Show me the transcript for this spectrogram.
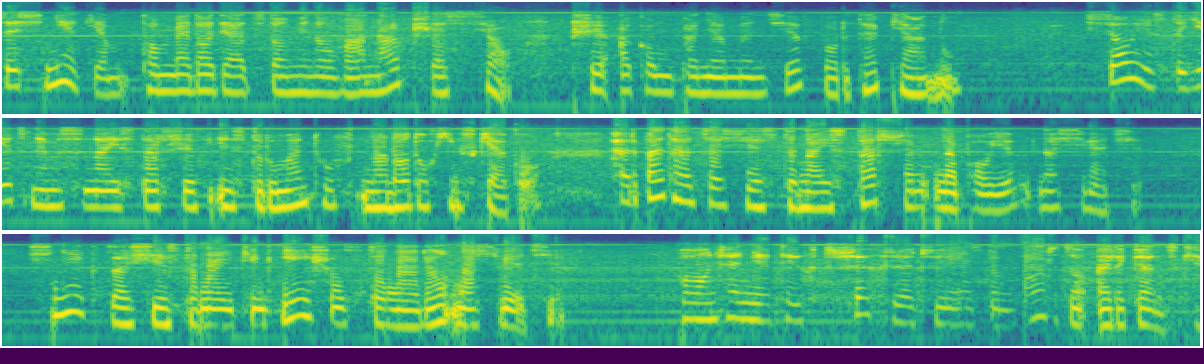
Ze śniegiem to melodia zdominowana przez sio przy akompaniamencie fortepianu. Sio jest jednym z najstarszych instrumentów narodu chińskiego. Herbata zaś jest najstarszym napojem na świecie. Śnieg zaś jest najpiękniejszą scenarią na świecie. Połączenie tych trzech rzeczy jest bardzo eleganckie.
